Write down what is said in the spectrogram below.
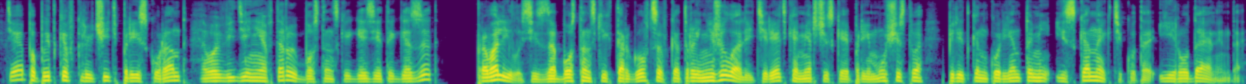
хотя попытка включить прейскурант нововведение второй бостонской газеты «Газет» провалилась из-за бостонских торговцев, которые не желали терять коммерческое преимущество перед конкурентами из Коннектикута и Род-Айленда.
